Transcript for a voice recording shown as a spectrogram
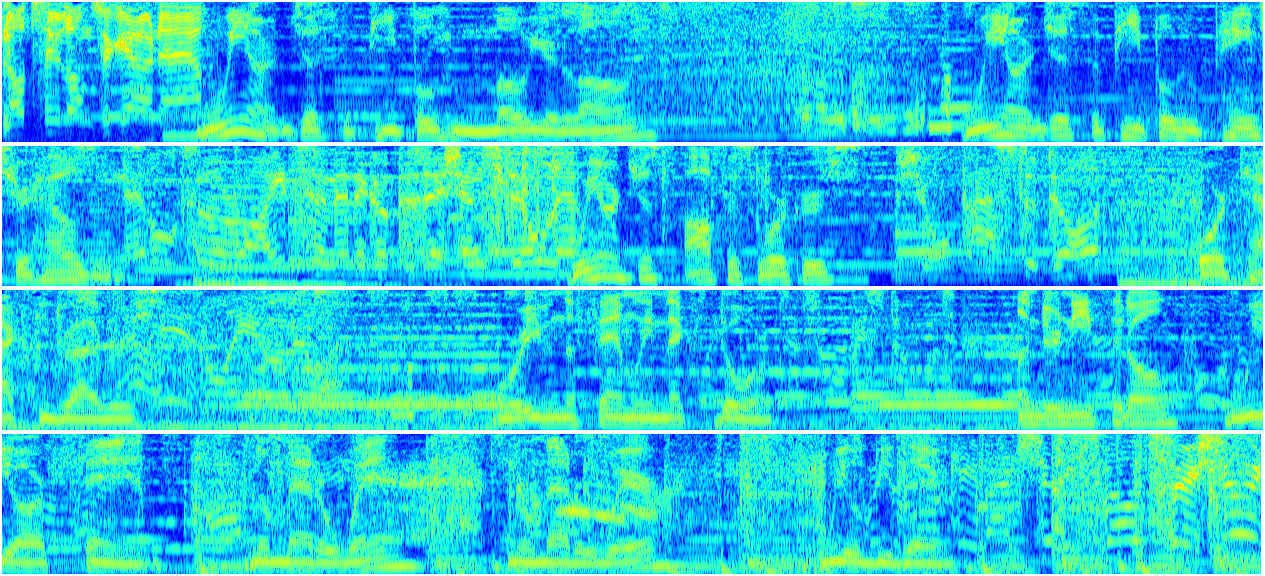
Not too long to go now. We aren't just the people who mow your lawn. We aren't just the people who paint your houses. Neville to the right and in a good position. Still Neville. We aren't just office workers Short pass to Dodd. Or taxi drivers or even the family next door. Underneath it all, we are fans. No matter when, no matter where, we'll be there.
